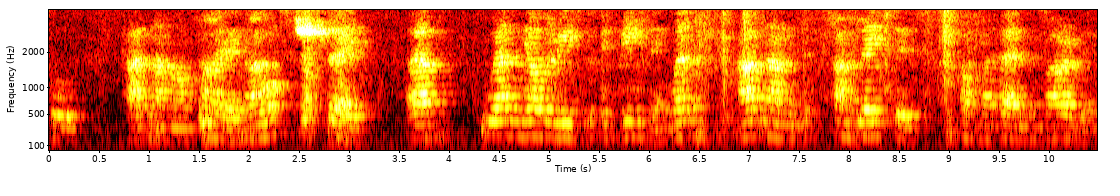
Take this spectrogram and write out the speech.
called Adnan al-Sayegh. And I want to just say, um, when the other readers have been reading, when Adnan's translated some of my poems into Arabic,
